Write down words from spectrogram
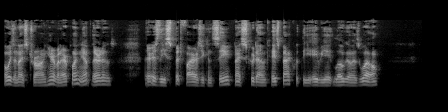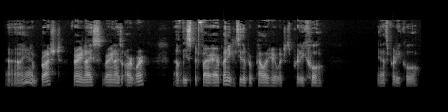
Always a nice drawing here of an airplane. Yep, there it is. There is the Spitfire as you can see. Nice screw down case back with the AVI-8 logo as well. Uh, yeah, brushed. Very nice, very nice artwork of the Spitfire airplane. You can see the propeller here, which is pretty cool. Yeah, that's pretty cool.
